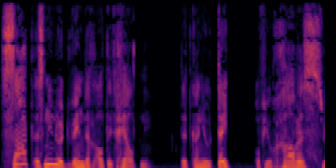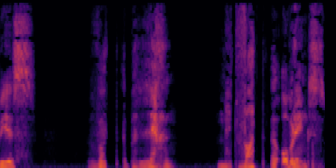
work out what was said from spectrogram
Saad is nie noodwendig altyd geld nie. Dit kan jou tyd of jou gawes wees. Wat 'n belegging met wat 'n opbrengs.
